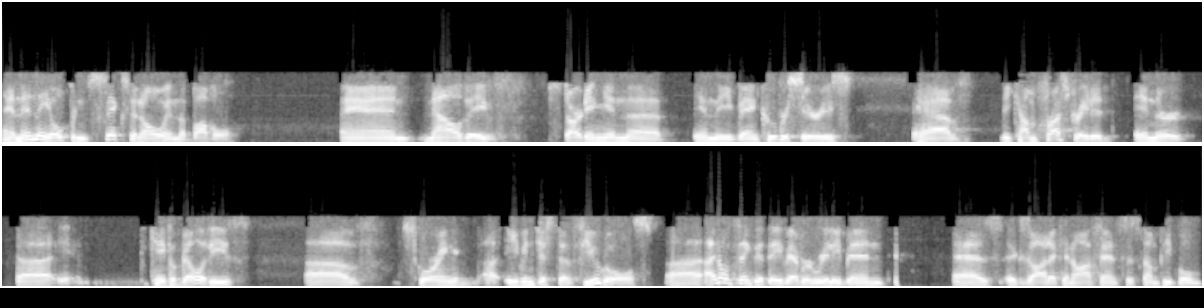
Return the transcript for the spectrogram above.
And then they opened 6 and 0 in the bubble. And now they've starting in the in the Vancouver series have become frustrated in their uh, capabilities of scoring uh, even just a few goals. Uh, I don't think that they've ever really been as exotic an offense as some people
